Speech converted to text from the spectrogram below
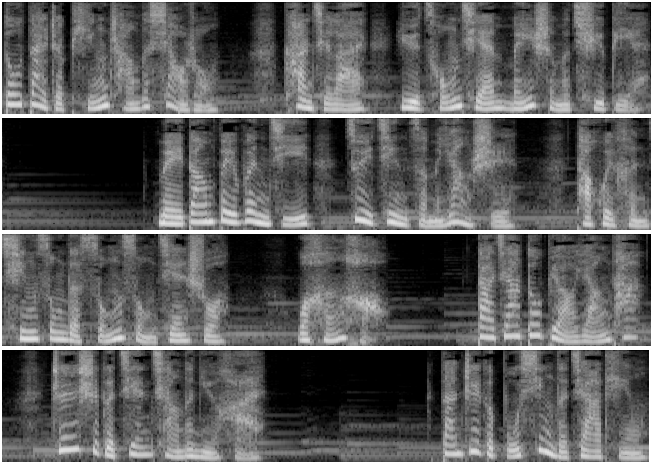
都带着平常的笑容，看起来与从前没什么区别。每当被问及最近怎么样时，他会很轻松地耸耸肩说：“我很好。”大家都表扬她，真是个坚强的女孩。但这个不幸的家庭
